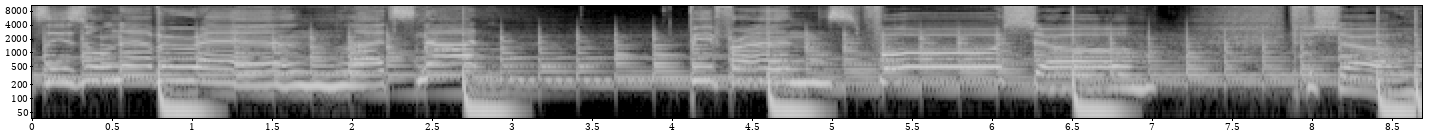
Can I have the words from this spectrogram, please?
or else this will never end. Let's not be friends for sure, for sure.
